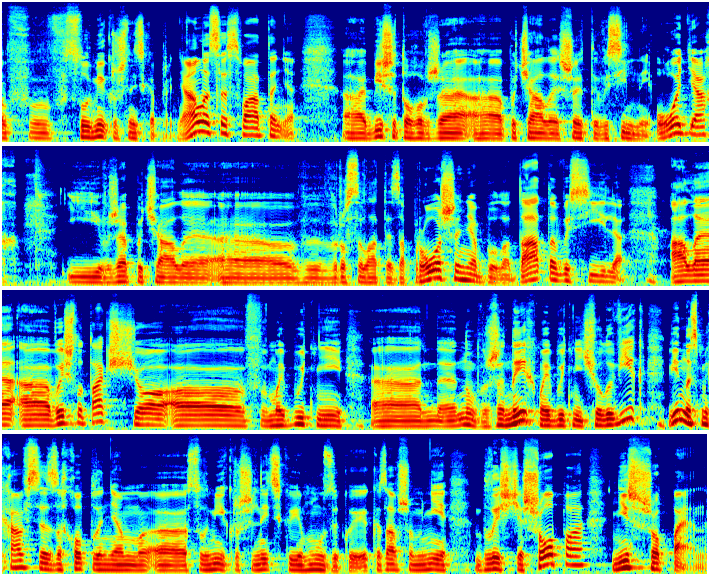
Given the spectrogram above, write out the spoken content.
в- в Соломія Крушницька прийняла це сватання. Е, більше того, вже е, почали шити весільний одяг. І вже почали е, розсилати запрошення, була дата весілля. Але е, вийшло так, що е, в майбутній ну, жених, майбутній чоловік, він насміхався захопленням Соломії Крушельницької музикою. І казав, що мені ближче Шопа, ніж Шопен.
